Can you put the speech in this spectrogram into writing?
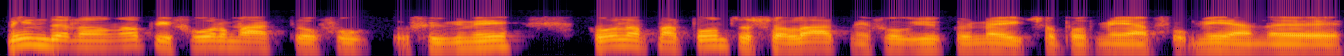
Minden a napi formáktól fog függni, Holnap már pontosan látni fogjuk, hogy melyik csapat milyen, milyen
